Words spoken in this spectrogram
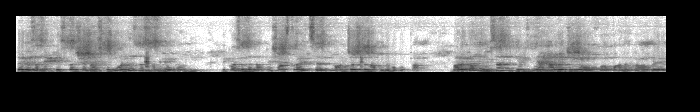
There is a big discussion as to what does the Samyoga mean. Because in the Natya Shastra itself, not just in Abhinava Gupta, Bharata himself gives the analogy of a panaka where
